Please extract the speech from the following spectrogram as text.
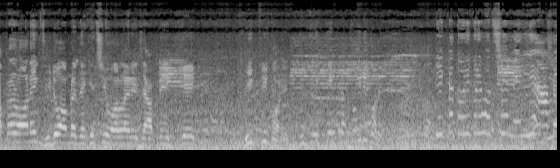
আপনার অনেক ভিডিও আমরা দেখেছি অনলাইনে যে আপনি কেক বিক্রি করেন কিন্তু এই কেকটা তৈরি করেন কেকটা তৈরি করে হচ্ছে মেনলি আমি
